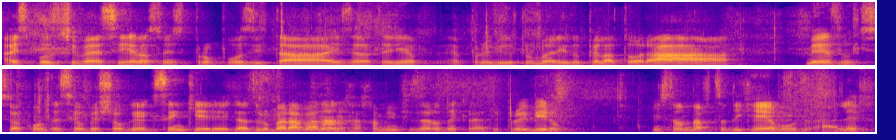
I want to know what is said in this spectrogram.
a esposa tivesse relações propositais, ela teria é proibido para o marido pela Torá, mesmo que isso aconteceu Beshogeg sem querer, Gazru Barabanan, Ramin fizeram o decreto e proibiram. Então, Dafta de Amud Aleph.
